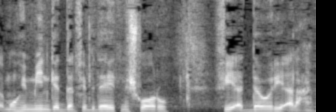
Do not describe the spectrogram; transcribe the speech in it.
مهمين جدا في بداية مشواره في الدوري العام.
